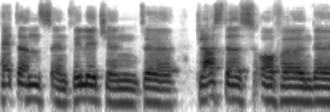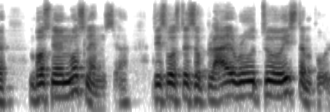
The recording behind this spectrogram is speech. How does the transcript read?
patterns and village and clusters of the Bosnian Muslims. Yeah? This was the supply route to Istanbul.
